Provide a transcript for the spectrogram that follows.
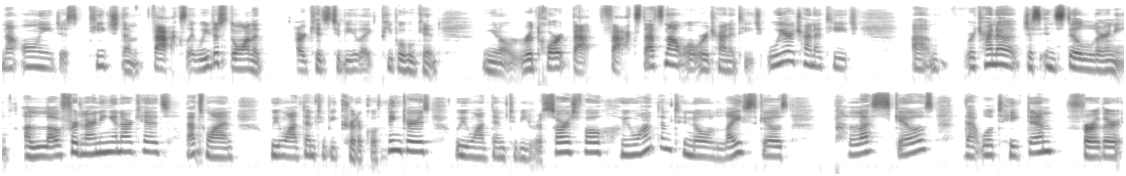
not only just teach them facts, like we just don't want our kids to be like people who can, you know, retort back facts. That's not what we're trying to teach. We are trying to teach um, we're trying to just instill learning, a love for learning in our kids. That's one. We want them to be critical thinkers. We want them to be resourceful. We want them to know life skills plus skills that will take them further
